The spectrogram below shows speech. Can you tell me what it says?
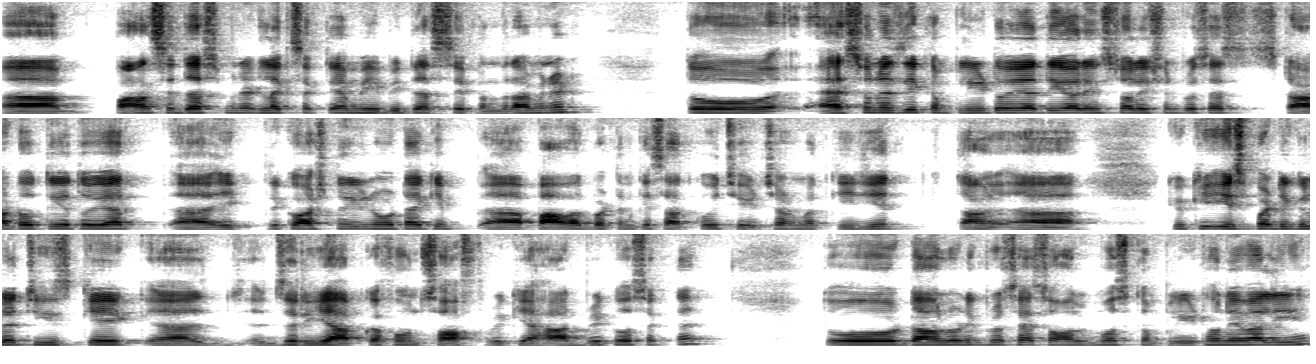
पाँच से दस मिनट लग सकते हैं मे बी दस से पंद्रह मिनट तो एज सुन एज ये कंप्लीट हो जाती है और इंस्टॉलेशन प्रोसेस स्टार्ट होती है तो यार एक प्रिकॉशनरी नोट है कि पावर बटन के साथ कोई छेड़छाड़ मत कीजिए। क्योंकि इस पर्टिकुलर चीज़ के ज़रिए आपका फ़ोन सॉफ्ट ब्रिक या हार्ड ब्रिक हो सकता है। तो डाउनलोडिंग प्रोसेस ऑलमोस्ट कंप्लीट होने वाली है।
